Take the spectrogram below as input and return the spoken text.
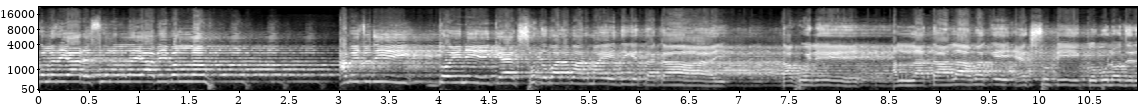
করলেন, ইয়া রাসূলুল্লাহ, ইয়া হাবিবাল্লাহ, আমি যদি দৈনিক এক শতবার আমার মায়ের দিকে তাকাই তাহলে আল্লাহ তাআলা আমাকে একশোটি কবুল হজের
